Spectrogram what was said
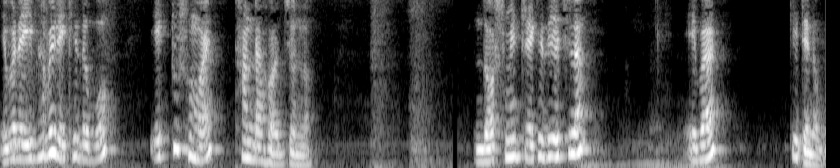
এবার এইভাবে রেখে দেবো একটু সময় ঠান্ডা হওয়ার জন্য। দশ মিনিট রেখে দিয়েছিলাম। এবার কেটে নেব।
